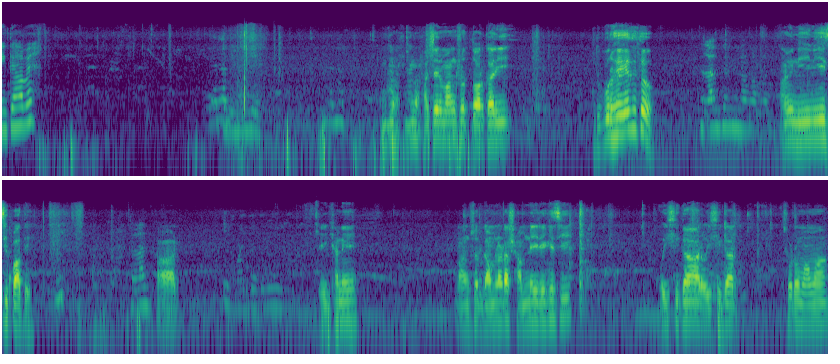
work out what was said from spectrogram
নিতে হবে। হাঁসের মাংসর তরকারি। দুপুর হয়ে গেছে তো? আমি নিয়ে নিয়েছি পাতে। আর এইখানে মাংসর গামলাটা সামনেই রেখেছি। ওই শিকার ওই শিকার, ছোট মামা।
